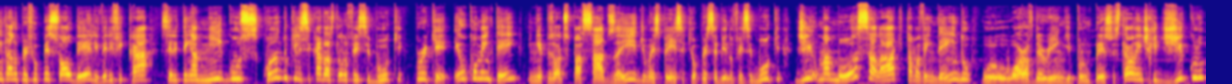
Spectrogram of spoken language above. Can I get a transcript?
entrar no perfil pessoal dele, verificar se ele tem amigos, quando que ele se cadastrou no Facebook, porque eu comentei em episódios passados aí de uma experiência que eu percebi no Facebook de uma moça lá que estava vendendo o War of the Ring por um preço extremamente ridículo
